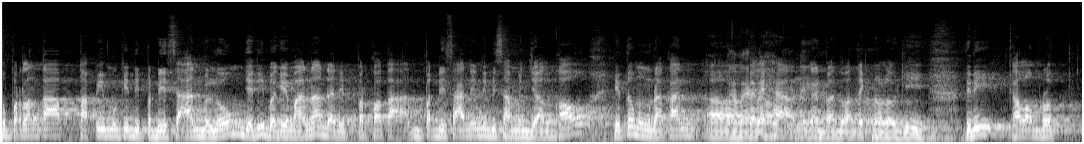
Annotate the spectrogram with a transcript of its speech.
super lengkap tapi mungkin di pedesaan belum. Jadi bagaimana dari perkota pedesaan ini bisa menjangkau itu menggunakan uh, telehealth dengan ya. bantuan teknologi. Jadi kalau menurut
